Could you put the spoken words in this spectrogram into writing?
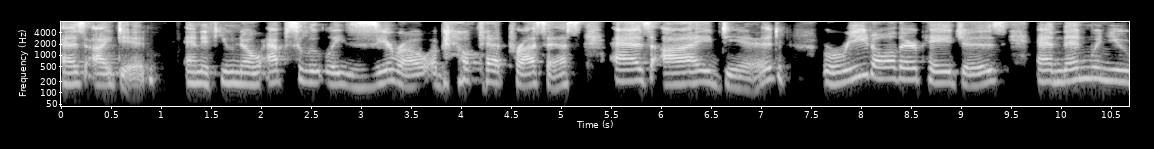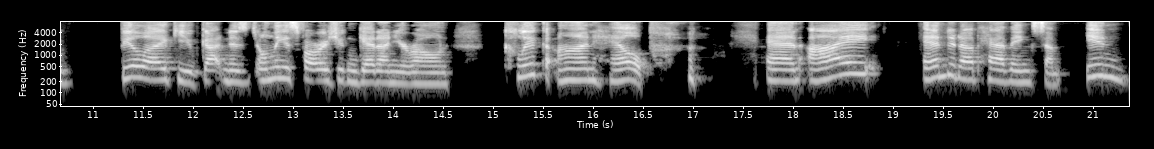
as I did, and if you know absolutely zero about that process, as I did, read all their pages. And then when you feel like you've gotten as only as far as you can get on your own, click on help. and I ended up having some in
